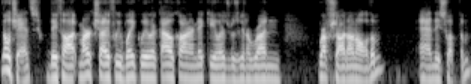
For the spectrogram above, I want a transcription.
no chance. They thought Mark Scheifele, Blake Wheeler, Kyle Connor, Nick Ehlers was going to run roughshod on all of them, and they swept them.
